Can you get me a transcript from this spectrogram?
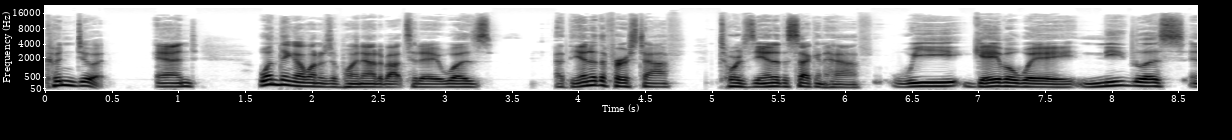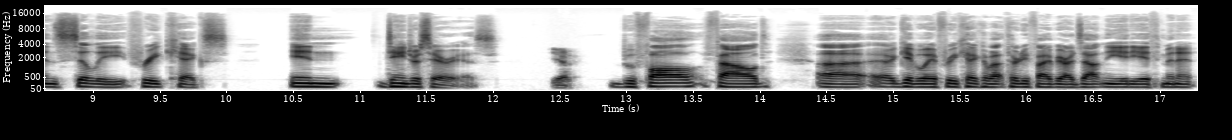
couldn't do it. And one thing I wanted to point out about today was at the end of the first half, towards the end of the second half, we gave away needless and silly free kicks in dangerous areas. Yeah, Boufal fouled, uh, gave away a free kick about 35 yards out in the 88th minute.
